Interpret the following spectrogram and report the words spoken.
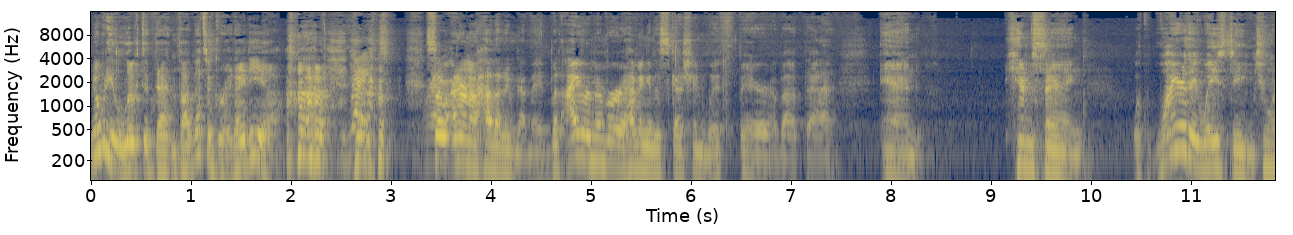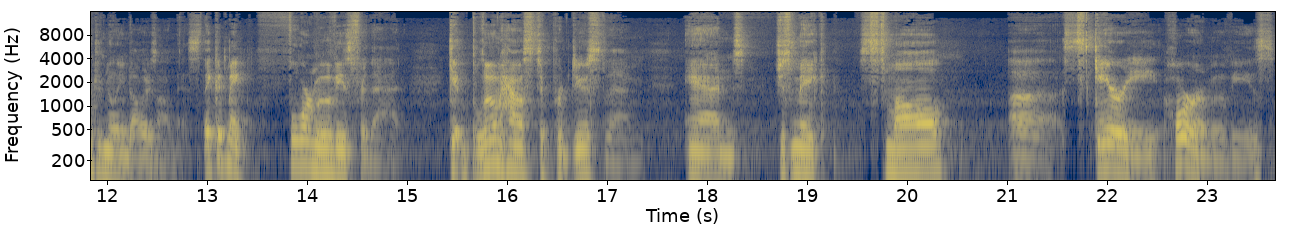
nobody looked at that and thought that's a great idea. Right, So. I don't know how that even got made, but I remember having a discussion with Bear about that, and him saying, "Look, why are they wasting 200 million dollars on this? They could make four movies for that, get Blumhouse to produce them, and just make small." Uh, scary horror movies,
